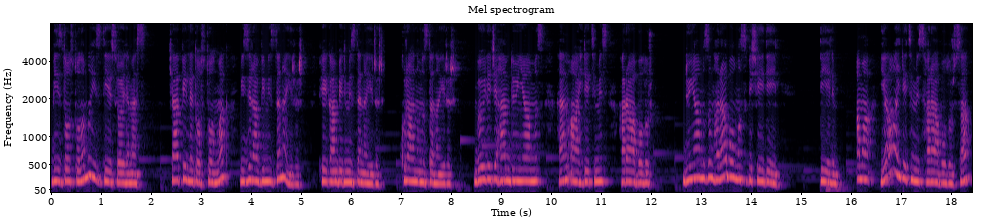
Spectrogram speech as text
biz dost olamayız diye söylemez. Kafirle dost olmak bizi Rabbimizden ayırır, peygamberimizden ayırır, Kur'an'ımızdan ayırır. Böylece hem dünyamız hem ahiretimiz harap olur. Dünyamızın harap olması bir şey değil. Diyelim ama ya ahiretimiz harap olursa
